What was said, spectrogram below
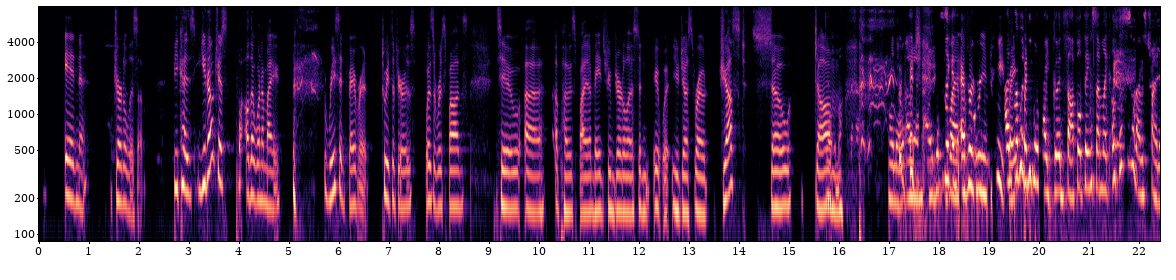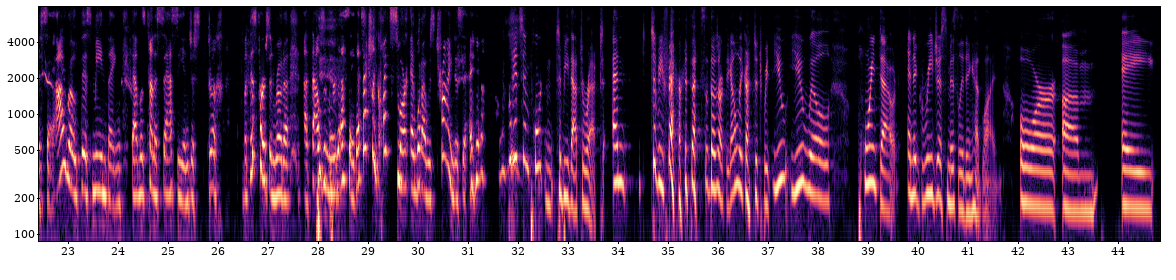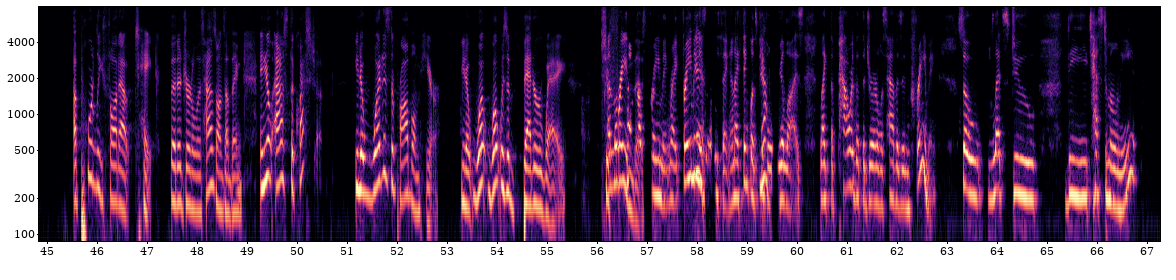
in journalism because you don't just. Although one of my recent favorite tweets of yours was a response to uh, a post by a mainstream journalist, and it you just wrote just so dumb. I know. I, it's like an evergreen tweet. I right? love when but, people write good, thoughtful things. I'm like, oh, this is what I was trying to say. I wrote this mean thing that was kind of sassy and just, ugh. but this person wrote a, a thousand word essay that's actually quite smart and what I was trying to say. but it's important to be that direct. And to be fair, that's those aren't the only kinds of tweets. You you will point out an egregious misleading headline or um, a a poorly thought out take that a journalist has on something, and you'll ask the question, you know, what is the problem here? You know, what what was a better way to frame this framing right framing yeah. is everything and i think once people yeah. realize like the power that the journalists have is in framing so let's do the testimony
